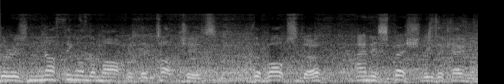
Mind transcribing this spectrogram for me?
there is nothing on the market that touches the Boxster and especially the Cayman.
